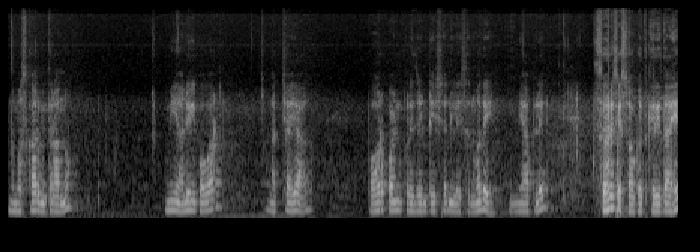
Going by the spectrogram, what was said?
नमस्कार मित्रांनो मी अनिल पवार. आजच्या या पॉवर पॉईंट प्रेझेंटेशन लेसनमध्ये मी आपले सहर्ष स्वागत करीत आहे.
